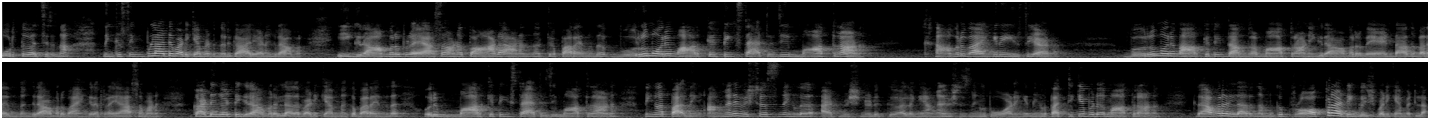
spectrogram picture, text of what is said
ഓർത്ത് വെച്ചിരുന്ന നിങ്ങൾക്ക് സിമ്പിളായിട്ട് പഠിക്കാൻ പറ്റുന്ന ഒരു കാര്യമാണ് ഗ്രാമർ ഈ ഗ്രാമർ പ്രയാസമാണ് പാടാണെന്നൊക്കെ പറയുന്നത് വെറും ഒരു മാർക്കറ്റിംഗ് സ്ട്രാറ്റജി മാത്രമാണ്. ഗ്രാമർ ഭയങ്കര ഈസിയാണ് വെറും ഒരു മാർക്കറ്റിംഗ് തന്ത്രം മാത്രമാണ് ഈ ഗ്രാമർ വേണ്ട എന്ന് പറയുന്നത് ഗ്രാമർ ഭയങ്കര പ്രയാസമാണ്. കടുകട്ടി ഗ്രാമർ ഇല്ലാതെ പഠിക്കാം എന്നൊക്കെ പറയുന്നത് ഒരു മാർക്കറ്റിംഗ് സ്ട്രാറ്റജി മാത്രമാണ്. നിങ്ങൾ അങ്ങനെ വിശ്വസിച്ച് നിങ്ങൾ അഡ്മിഷൻ എടുക്കുക അല്ലെങ്കിൽ അങ്ങനെ വിശ്വസിച്ച് നിങ്ങൾ പോവുകയാണെങ്കിൽ നിങ്ങൾ പറ്റിക്കപ്പെടുക മാത്രമാണ്. ഗ്രാമർ ഇല്ലാതെ നമുക്ക് പ്രോപ്പറായിട്ട് ഇംഗ്ലീഷ് പഠിക്കാൻ പറ്റില്ല.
